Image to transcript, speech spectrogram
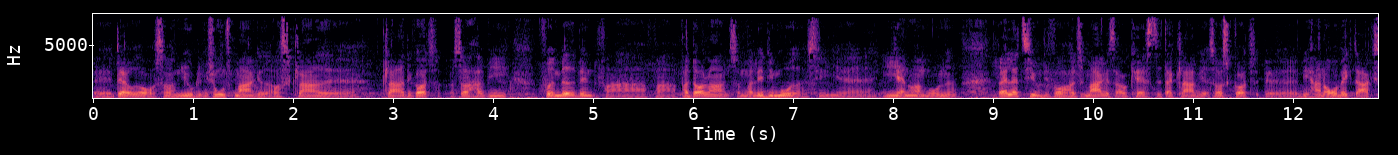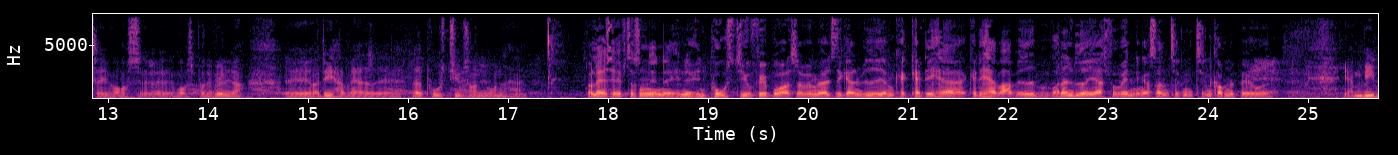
Øh, derudover så har nye obligationsmarkedet også klaret, øh, klaret det godt, og så har vi fået medvind fra, fra, fra dollaren, som var lidt imod os i, i januar måned. Relativt i forhold til markedsafkastet, der klarer vi os også godt. Vi har en overvægt aktier i vores, vores porteføljer, og det har været, været positivt sådan en måned her. Og lad os efter sådan en, en, en positiv februar, så vil man altid gerne vide, jamen, kan, kan, det her, kan det her vare ved? Hvordan lyder jeres forventninger sådan til den, til den kommende periode? Jamen, vi,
